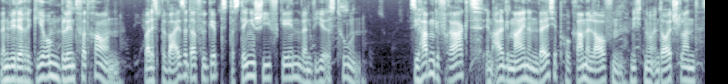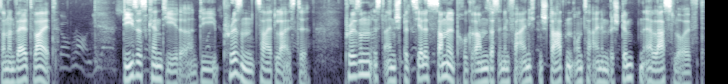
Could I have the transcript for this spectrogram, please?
wenn wir der Regierung blind vertrauen, weil es Beweise dafür gibt, dass Dinge schiefgehen, wenn wir es tun. Sie haben gefragt im Allgemeinen, welche Programme laufen, nicht nur in Deutschland, sondern weltweit. Dieses kennt jeder, die PRISM-Zeitleiste. PRISM ist ein spezielles Sammelprogramm, das in den Vereinigten Staaten unter einem bestimmten Erlass läuft.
